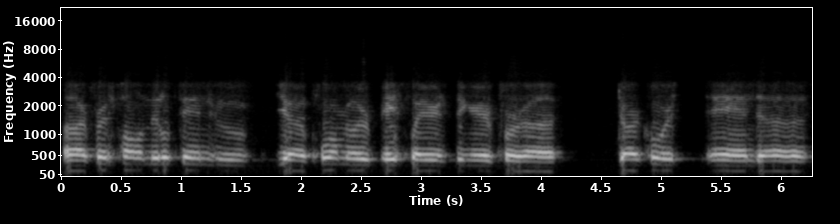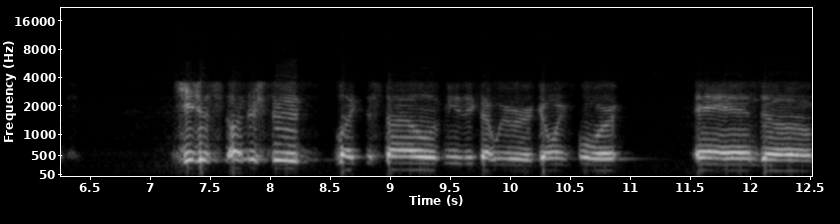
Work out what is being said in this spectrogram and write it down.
our friend Paul Middleton, who you know, former bass player and singer for uh, Dark Horse, and uh, he just understood like the style of music that we were going for, and um,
